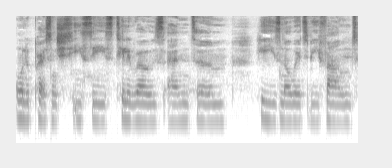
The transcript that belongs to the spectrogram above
only person she sees Tilly Rose, and um, he's nowhere to be found.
